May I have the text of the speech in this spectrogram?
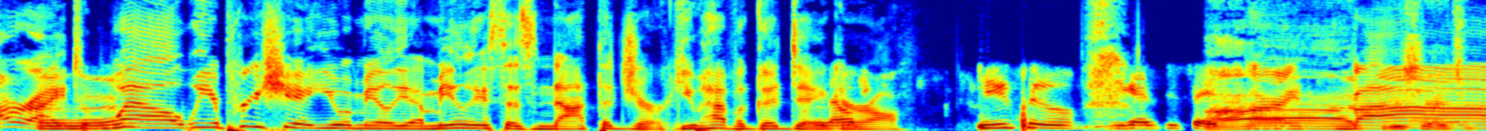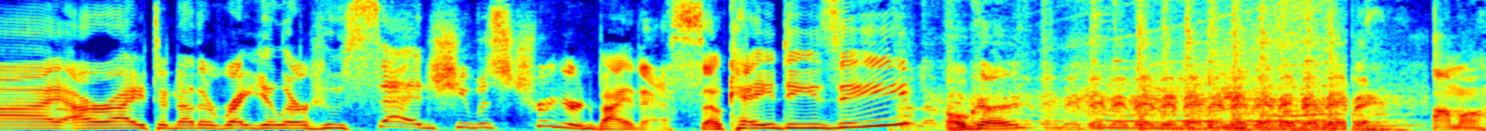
All right. Mm-hmm. Well, we appreciate you, Amelia. Amelia says, not the jerk. You have a good day, Nope. girl. You too. You guys be safe. All right. I bye. All right. Another regular who said she was triggered by this. Okay, DZ? Okay. I'm a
